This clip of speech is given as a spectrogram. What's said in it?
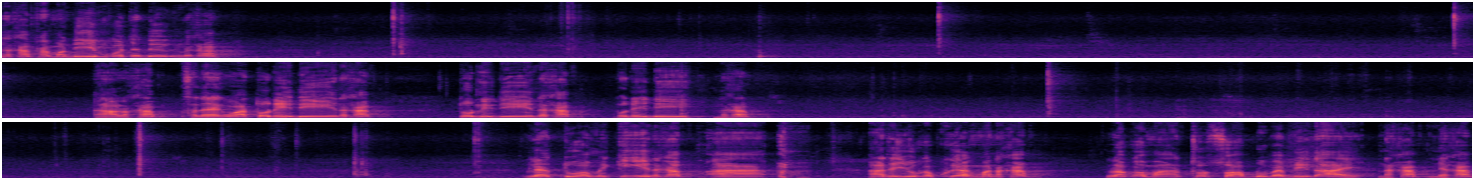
นะครับ ถ้ามันดีมันก็จะดึงนะครับเอาละครับ แสดงว่าตัวนี้ดีนะครับ ตัวนี้ดีนะครับ ตัวนี้ดีนะครับ แล้วตัวเมกกี้นะครับอ่าอ่าที่อยู่กับเครื่องมันนะครับเราก็มาทดสอบดูแบบนี้ได้นะครับเนี่ยครับ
